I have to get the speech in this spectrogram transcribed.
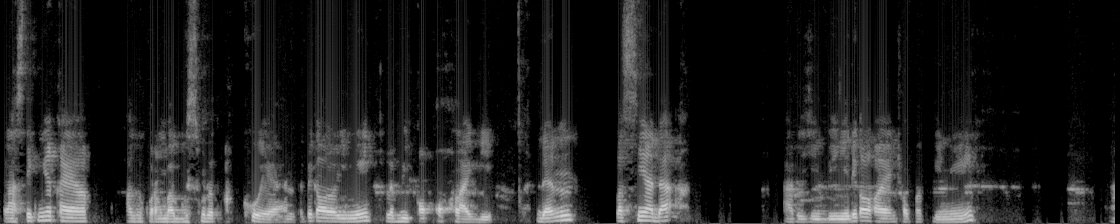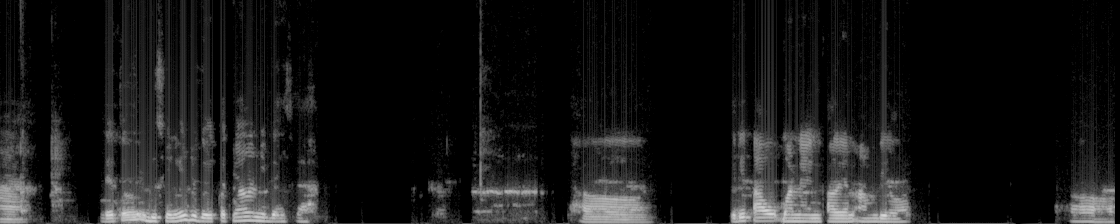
plastiknya kayak agak kurang bagus menurut aku ya. Tapi kalau ini lebih kokoh lagi. Dan plusnya ada RGB. Jadi kalau kalian copot ini, nah dia tuh di sini juga ikut nyala nih guys ya. Uh, jadi tahu mana yang kalian ambil. Uh,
